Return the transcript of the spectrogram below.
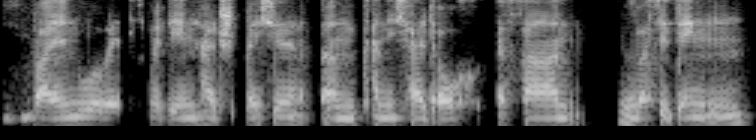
Mhm. Weil nur wenn ich mit denen halt spreche, ähm, kann ich halt auch erfahren, was sie denken,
